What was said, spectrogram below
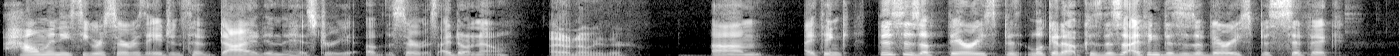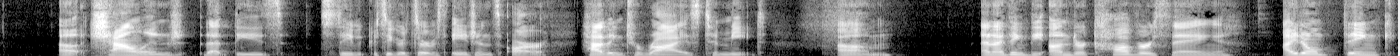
how many Secret Service agents have died in the history of the service? I don't know. I don't know either. Um, I think this is a very spe- look it up because this. I think this is a very specific uh, challenge that these Secret Service agents are having to rise to meet. Um, and I think the undercover thing I don't think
